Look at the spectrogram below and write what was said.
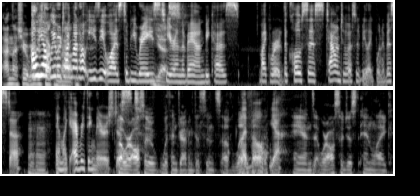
I'm not sure. We oh yeah, we were talking about about how easy it was to be raised here in the van because like we're the closest town to us would be like Buena Vista, Mhm. and like everything there is just. But we're also within driving distance of Leadville, Leadville. Yeah. and we're also just in like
